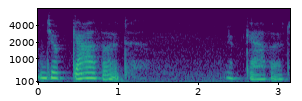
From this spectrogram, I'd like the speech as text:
And you're gathered you're gathered.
